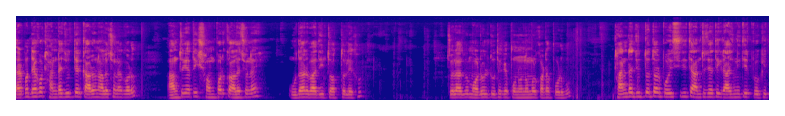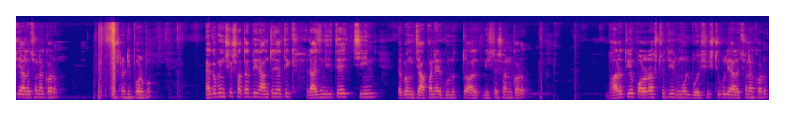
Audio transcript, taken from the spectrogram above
তারপর দেখো, ঠান্ডা যুদ্ধের কারণ আলোচনা করো। আন্তর্জাতিক সম্পর্ক আলোচনায় উদারবাদী তত্ত্ব লেখো। চলে আসব মডেল টু থেকে পনেরো নম্বর কটা পড়ব। ঠান্ডা যুদ্ধতর পরিস্থিতিতে আন্তর্জাতিক রাজনীতির প্রকৃতি আলোচনা করো। প্রশ্নটি পড়ব। একবিংশ শতাব্দীর আন্তর্জাতিক রাজনীতিতে চীন এবং জাপানের গুরুত্ব বিশ্লেষণ করো। ভারতীয় পররাষ্ট্রনীতির মূল বৈশিষ্ট্যগুলি আলোচনা করো।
